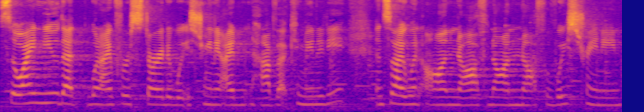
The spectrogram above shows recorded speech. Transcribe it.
So I knew that when I first started waist training, I didn't have that community. And so I went on and off and on and off of waist training.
